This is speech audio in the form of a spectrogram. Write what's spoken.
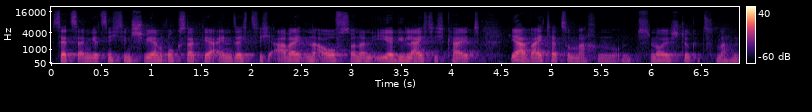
setzt einem jetzt nicht den schweren Rucksack der 61 Arbeiten auf, sondern eher die Leichtigkeit, ja, weiterzumachen und neue Stücke zu machen.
